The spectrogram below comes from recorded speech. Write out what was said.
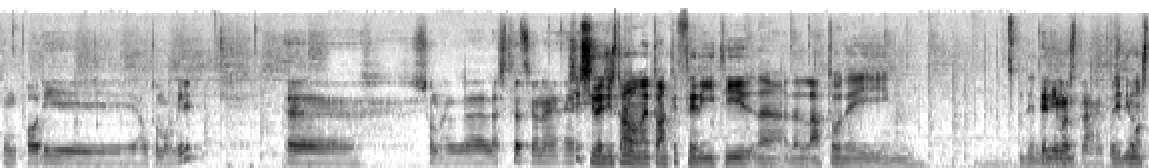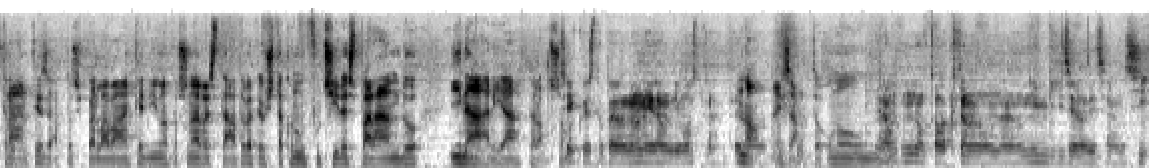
un po' di automobili. Eh, insomma, la, la situazione è Sì, si registrano al momento anche feriti da- dal lato dei, dei, Dei dimostranti. dei dimostranti, esatto. Si parlava anche di una persona arrestata perché è uscita con un fucile sparando in aria, però insomma... Sì, questo però non era un dimostrante. No, esatto, uno... un- Era un, autoctono, un, un indigeno, diciamo. Sì,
